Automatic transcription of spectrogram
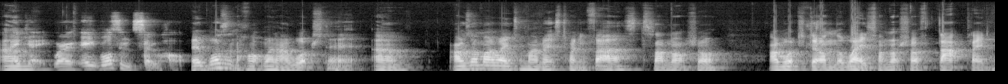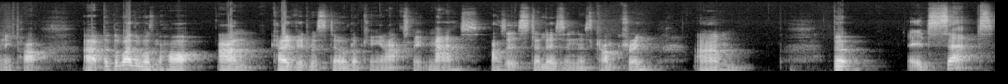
Um, okay, where it wasn't so hot. It wasn't hot when I watched it. Um, I was on my way to my mate's twenty first, so I'm not sure. I watched it on the way, so I'm not sure if that played any part. Uh, but the weather wasn't hot, and COVID was still looking an absolute mess, as it still is in this country. Um, but it's set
